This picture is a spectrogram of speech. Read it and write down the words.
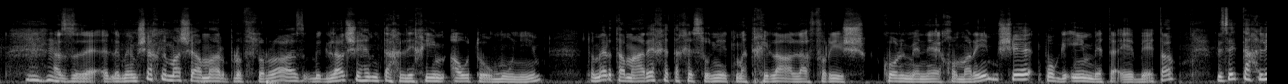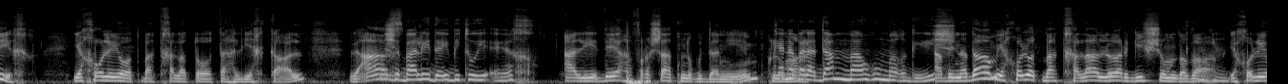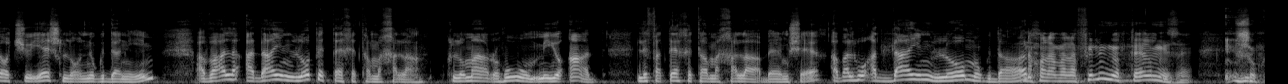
אז אה, בהמשך למה שאמר פרופסור רז, בגלל שהם תהליכים אוטואומוניים, זאת אומרת, המערכת החיסונית מתחילה להפריש כל מיני חומרים שפוגעים בתאי בטא, וזה תהליך. יכול להיות בהתחלתו תהליך קל, ואז שבא לידי ביטוי איך? על ידי הפרשת נוגדנים. כן, כלומר, אבל אדם, מה הוא מרגיש? הבן אדם יכול להיות בהתחלה לא ירגיש שום דבר. יכול להיות שיש לו נוגדנים, אבל עדיין לא פיתח את המחלה. כלומר, הוא מיועד לפתח את המחלה בהמשך, אבל הוא עדיין לא מוגדר. נכון, אבל אפילו יותר מזה,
